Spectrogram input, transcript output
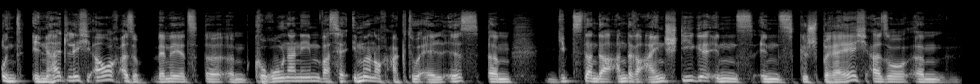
und inhaltlich auch, also wenn wir jetzt äh, ähm, Corona nehmen, was ja immer noch aktuell ist, ähm, gibt es dann da andere Einstiege ins, ins Gespräch? Also ähm,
